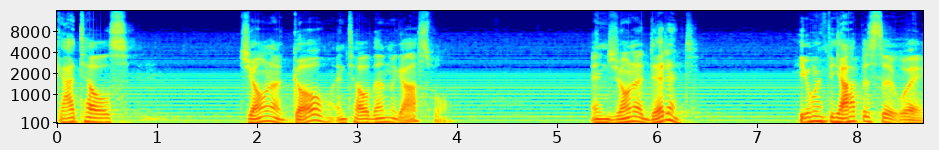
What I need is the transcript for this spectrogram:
God tells Jonah, Go and tell them the gospel. And Jonah didn't. He went the opposite way.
